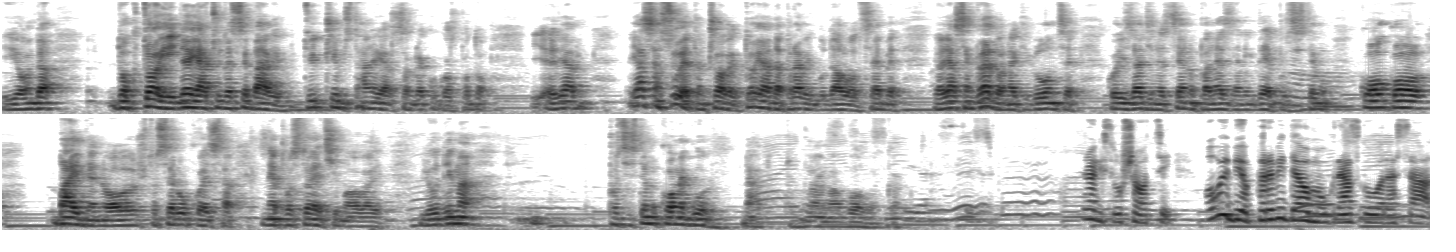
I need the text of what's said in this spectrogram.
I onda, dok to ide, ja ću da se bavim. Čim stane, ja sam rekao, gospodo, jer ja, ja sam sujetan čovek, to ja da pravim budalu od sebe, jer ja sam gledao neke glumce koji izađe na scenu pa ne zna ni gde je po sistemu, ko, ko Biden, ovo što se rukuje sa nepostojećim ovaj, ljudima, po sistemu kome guru, znate, malo govor. Dragi slušalci, Ovo je bio prvi deo mog razgovora sa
